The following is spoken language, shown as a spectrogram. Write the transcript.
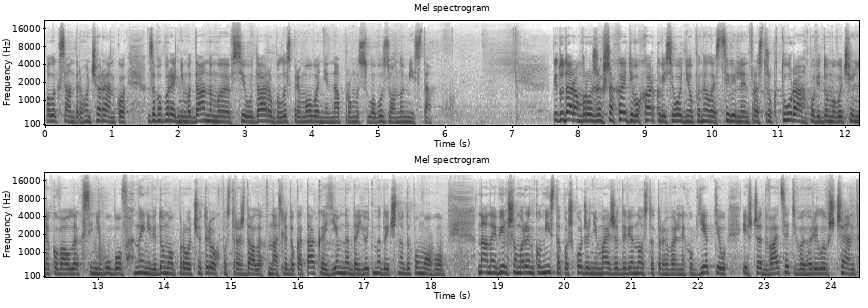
Олександр Гончаренко. За попередніми даними, всі удари були спрямовані на промислову зону міста. Під ударом ворожих шахедів у Харкові сьогодні опинилась цивільна інфраструктура. Повідомив очільник ОВА Олег Сінігубов. Нині відомо про чотирьох постраждалих внаслідок атаки. Їм надають медичну допомогу. На найбільшому ринку міста пошкоджені майже 90 торговельних об'єктів і ще 20 вигоріли вщент.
